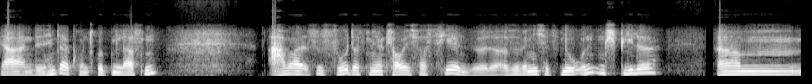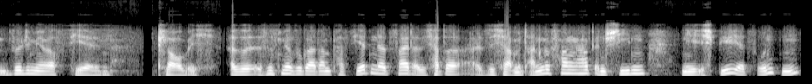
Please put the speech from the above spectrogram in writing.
ja in den Hintergrund rücken lassen. Aber es ist so, dass mir glaube ich was fehlen würde. Also wenn ich jetzt nur unten spiele, ähm, würde mir was fehlen glaube ich. Also es ist mir sogar dann passiert in der Zeit, also ich hatte, als ich damit angefangen habe, entschieden, nee, ich spiele jetzt unten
